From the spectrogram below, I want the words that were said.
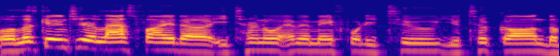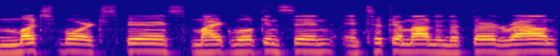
Well, let's get into your last fight, uh, Eternal MMA 42. You took on the much more experienced Mike Wilkinson and took him out in the third round.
